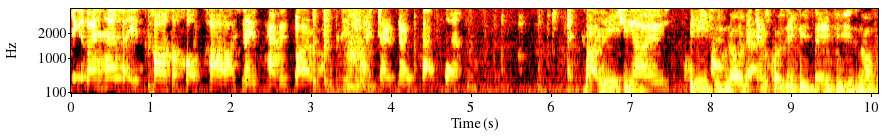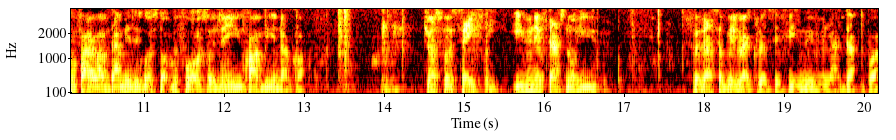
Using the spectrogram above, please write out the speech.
Because I heard that his car's a hot car. It's known for having firearms in it. I don't know if that's a, a But he- he, he- He should know that because if it if it is known for firearms, that means it got stopped before. So then you can't be in that car. Just for safety, even if that's not you. So that's a bit reckless if he's moving like that. But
